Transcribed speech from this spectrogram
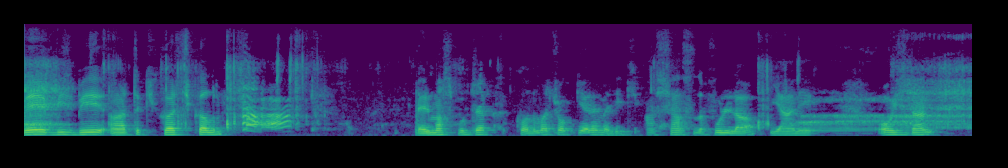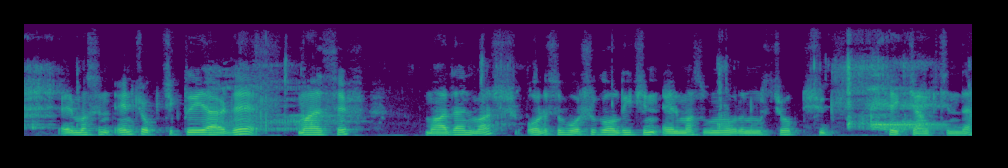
ve biz bir artık yukarı çıkalım. Elmas bulacak konuma çok gelemedik. Aşağısı da full lav. Yani o yüzden elmasın en çok çıktığı yerde maalesef maden var. Orası boşluk olduğu için elmas bulma oranımız çok düşük. Tek chunk içinde.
